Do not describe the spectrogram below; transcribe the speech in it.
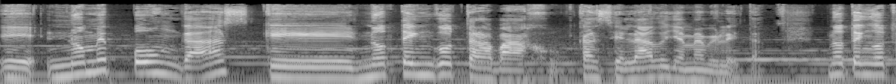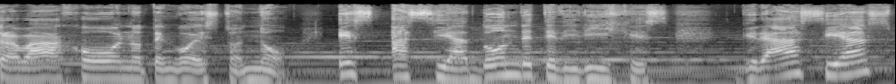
Eh, no me pongas que no tengo trabajo. Cancelado, llame a Violeta. No tengo trabajo, no tengo esto. No, es hacia dónde te diriges. Gracias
